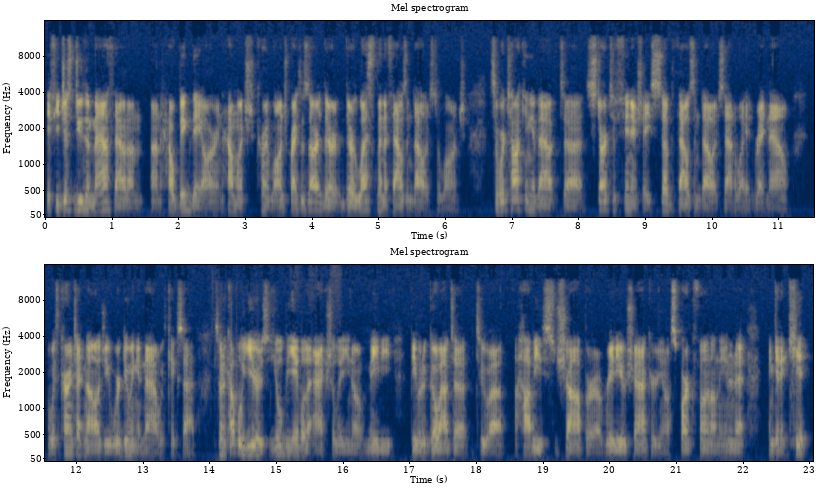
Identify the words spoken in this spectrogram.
if you just do the math out on on how big they are and how much current launch prices are, they're they're less than thousand dollars to launch. So we're talking about start to finish a sub thousand dollar satellite right now with current technology, we're doing it now with KickSat. So in a couple of years, you'll be able to actually, you know, maybe be able to go out to to a, a hobby shop or a Radio Shack or you know SparkFun on the internet and get a kit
